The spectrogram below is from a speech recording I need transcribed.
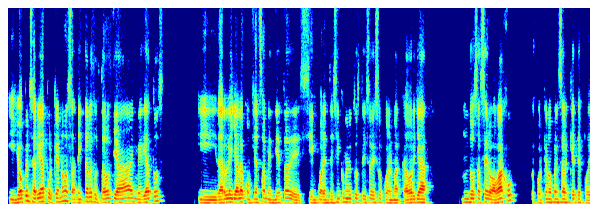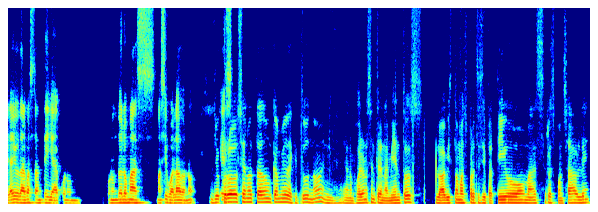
Y yo pensaría, ¿por qué no? O sea, necesita resultados ya inmediatos y darle ya la confianza a Mendieta de si en 45 minutos te hizo eso con el marcador ya un 2 a 0 abajo, pues ¿por qué no pensar que te podría ayudar bastante ya con un, con un duelo más, más igualado, ¿no? Yo creo que se ha notado un cambio de actitud, ¿no? En, a lo mejor en los entrenamientos lo ha visto más participativo, más responsable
